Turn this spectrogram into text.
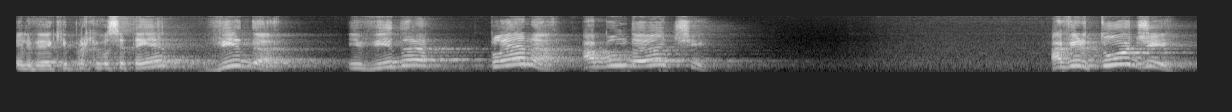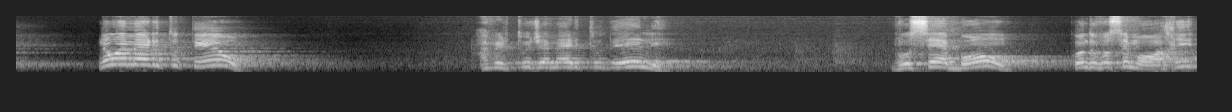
Ele veio aqui para que você tenha vida, e vida plena, abundante. A virtude não é mérito teu, a virtude é mérito dele. Você é bom quando você morre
